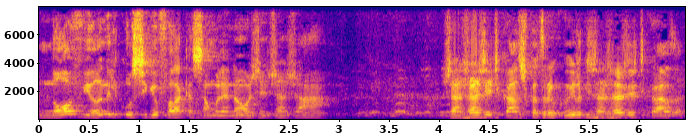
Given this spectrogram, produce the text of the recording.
Nove anos ele conseguiu falar com essa mulher, não, a gente já já. Já já a gente casa, fica tranquilo que já já a gente casa.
